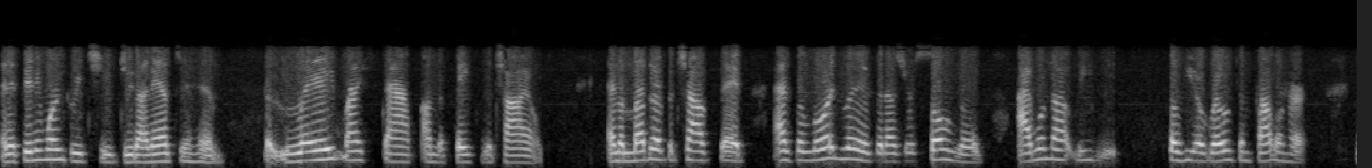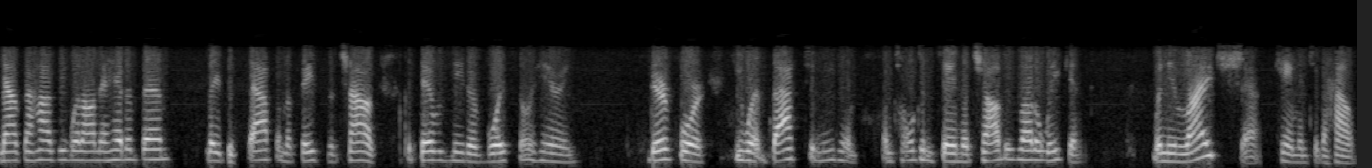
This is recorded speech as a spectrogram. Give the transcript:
and if anyone greets you, do not answer him, but lay my staff on the face of the child. And the mother of the child said, As the Lord lives and as your soul lives, I will not leave you. So he arose and followed her. Now Gehazi went on ahead of them, laid the staff on the face of the child, but there was neither voice nor hearing. Therefore he went back to meet him and told him, saying, The child is not awakened. When Elisha came into the house,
